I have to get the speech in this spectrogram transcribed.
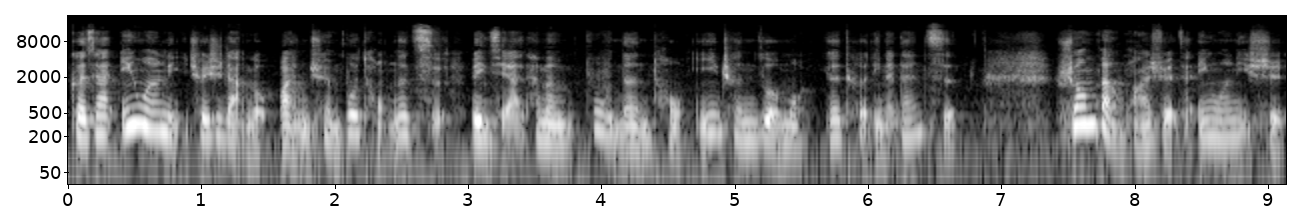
可在英文里却是两个完全不同的词，并且啊，它们不能统一称作某一个特定的单词。双板滑雪在英文里是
